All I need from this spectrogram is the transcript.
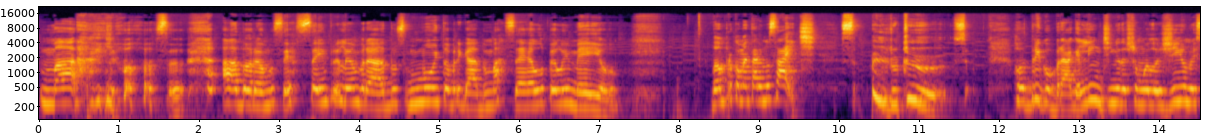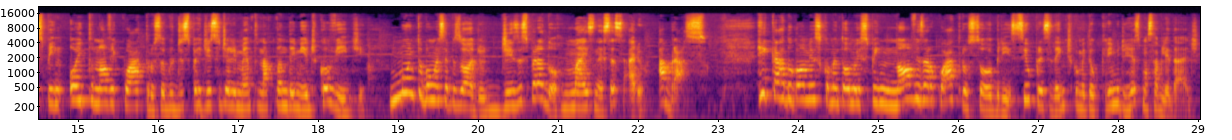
maravilhoso. Adoramos ser sempre lembrados. Muito obrigado, Marcelo, pelo e-mail. Vamos pro comentário no site. Rodrigo Braga, lindinho, deixou um elogio no Spin 894 sobre o desperdício de alimento na pandemia de Covid. Muito bom esse episódio, desesperador, mas necessário. Abraço. Ricardo Gomes comentou no Spin 904 sobre se o presidente cometeu crime de responsabilidade.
